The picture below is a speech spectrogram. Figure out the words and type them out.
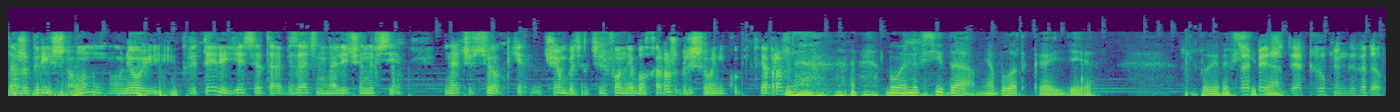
даже Гриша, он, у него и критерий есть, это обязательно наличие NFC. Иначе все, чем бы телефон не был хорош, Гриша его не купит. Я прав? Ну, NFC, да, у меня была такая идея. По NFC, опять же, для крупных городов.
